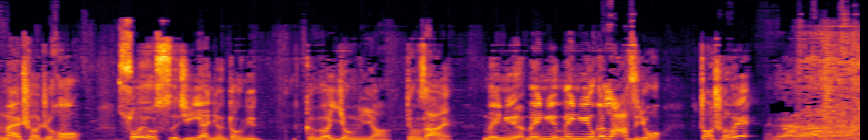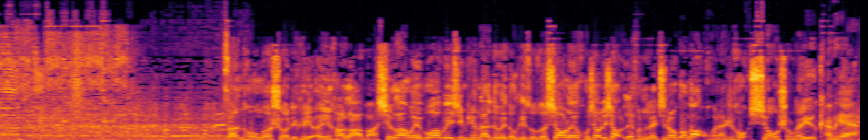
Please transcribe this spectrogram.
买车之后，所有司机眼睛瞪的跟个鹰一样，盯啥呀？美女，美女，美女有个拉子用，找车位。赞同我说的可以摁一下喇叭。新浪微博、微信平台，各位都可以搜索“小雷呼啸的笑雷锋”的雷接到广告。回来之后，笑声雷雨开片。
